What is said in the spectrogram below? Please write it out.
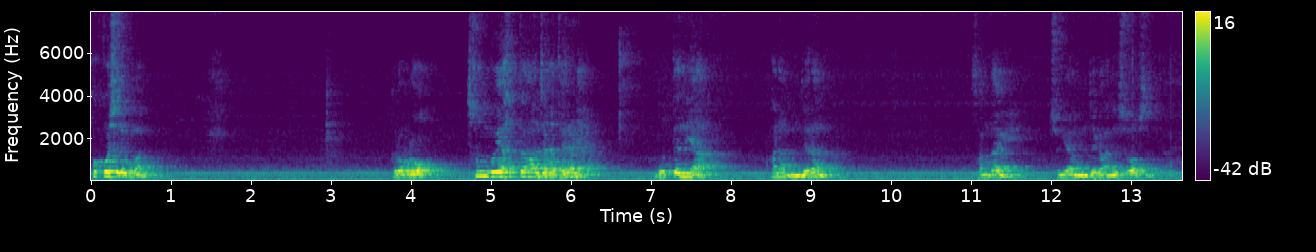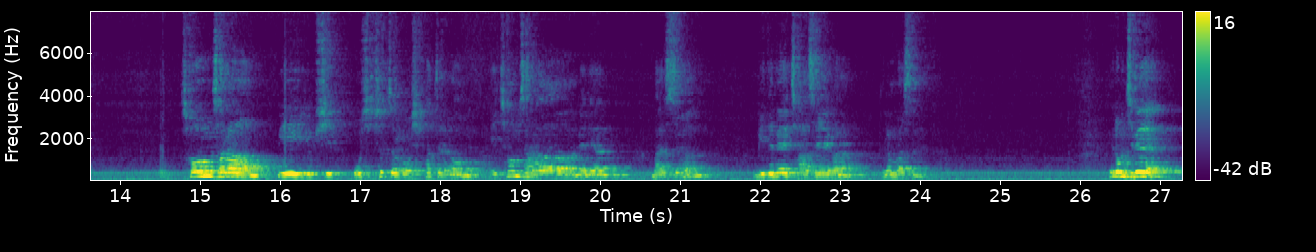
헛것이 되고 맙니다. 그러므로 천국에 합당한 자가 되느냐 못 되느냐 하는 문제는 상당히 중요한 문제가 아닐 수가 없습니다. 처음 사람이 60, 57절과 58절에 나옵니다. 이 처음 사람에 대한 말씀은 믿음의 자세에 관한 그런 말씀입니다. 여러분 집에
